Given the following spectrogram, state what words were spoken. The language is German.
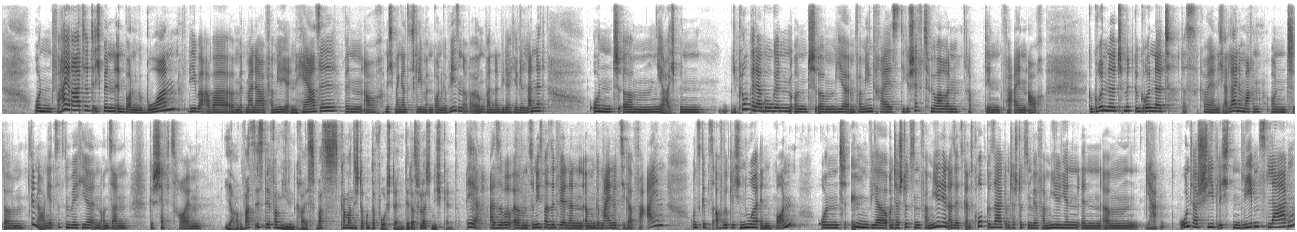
und verheiratet. Ich bin in Bonn geboren, lebe aber äh, mit meiner Familie in Hersel, bin auch nicht mein ganzes Leben in Bonn gewesen, aber irgendwann dann wieder hier gelandet. Und ähm, ja, ich bin Diplompädagogin und ähm, hier im Familienkreis die Geschäftsführerin, habe den Verein auch gegründet, mitgegründet. Das kann man ja nicht alleine machen. Und ähm, genau, und jetzt sitzen wir hier in unseren Geschäftsräumen. Ja, was ist der Familienkreis? Was kann man sich darunter vorstellen, der das vielleicht nicht kennt? Ja, also ähm, zunächst mal sind wir ein ähm, gemeinnütziger Verein. Uns gibt es auch wirklich nur in Bonn. Und wir unterstützen Familien, also jetzt ganz grob gesagt, unterstützen wir Familien in ähm, ja, unterschiedlichsten Lebenslagen.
